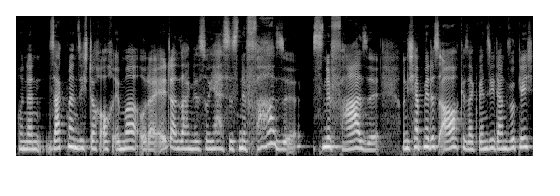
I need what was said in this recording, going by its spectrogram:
Und dann sagt man sich doch auch immer, oder Eltern sagen das so, ja, es ist eine Phase, es ist eine Phase. Und ich habe mir das auch gesagt, wenn sie dann wirklich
